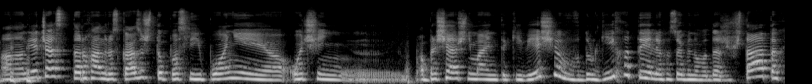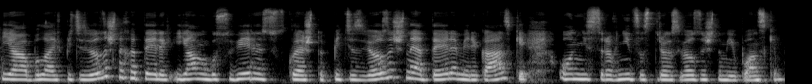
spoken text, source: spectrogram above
А, я часто, Тархан, рассказываю, что после Японии очень обращаешь внимание на такие вещи в других отелях, особенно вот даже в Штатах. Я была и в пятизвездочных отелях, и я могу с уверенностью сказать, что пятизвездочный отель американский, он не сравнится с трехзвездочным японским.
